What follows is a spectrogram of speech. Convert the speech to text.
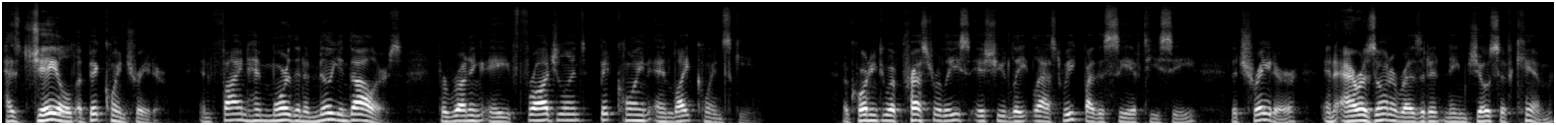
has jailed a Bitcoin trader and fined him more than a million dollars for running a fraudulent Bitcoin and Litecoin scheme. According to a press release issued late last week by the CFTC, the trader, an Arizona resident named Joseph Kim,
